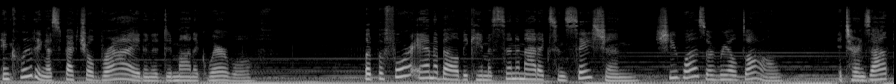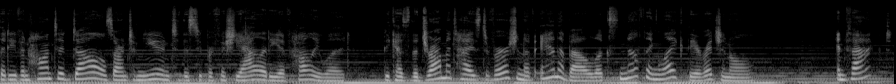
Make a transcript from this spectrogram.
including a spectral bride and a demonic werewolf. But before Annabelle became a cinematic sensation, she was a real doll. It turns out that even haunted dolls aren't immune to the superficiality of Hollywood, because the dramatized version of Annabelle looks nothing like the original. In fact,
